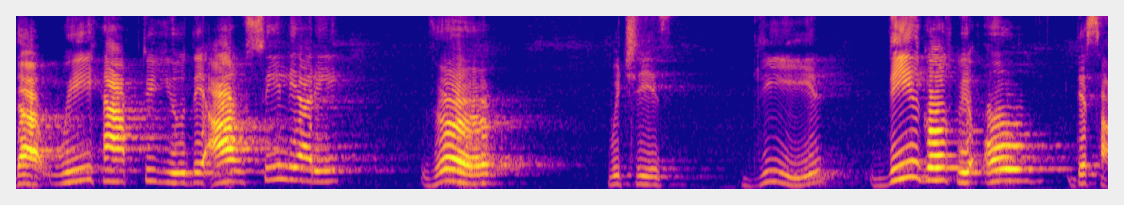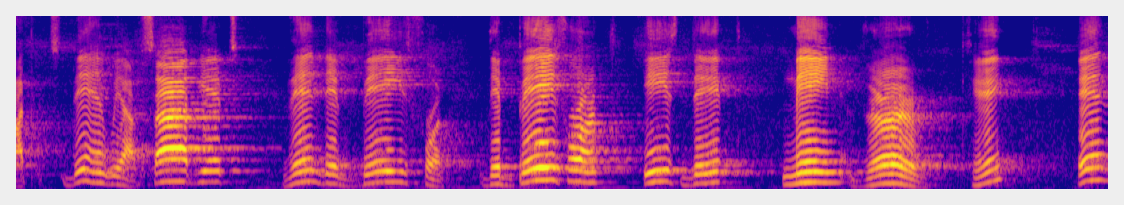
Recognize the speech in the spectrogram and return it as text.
that we have to use the auxiliary verb, which is did. Did goes with all the subjects. Then we have subject, then the base form. The base form is the main verb, okay? And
